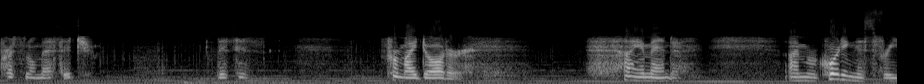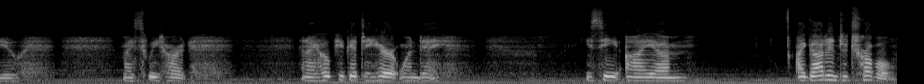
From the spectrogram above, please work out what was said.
Personal message. This is for my daughter. Hi, Amanda. I'm recording this for you, my sweetheart, and I hope you get to hear it one day. You see, I, um, I got into trouble.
